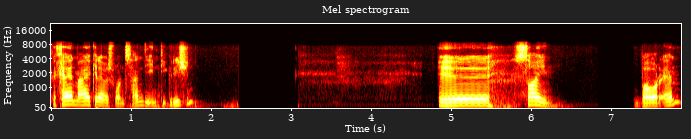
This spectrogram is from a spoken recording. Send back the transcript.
تخيل معايا كده يا باشمهندس عندي integration sine power m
